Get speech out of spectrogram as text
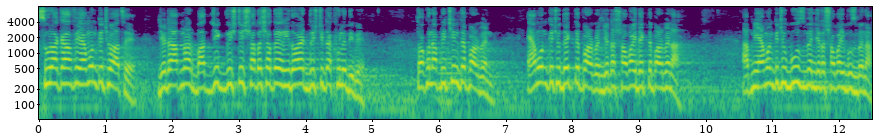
সুরা কাহাফে এমন কিছু আছে, যেটা আপনার বাহ্যিক দৃষ্টির সাথে সাথে হৃদয়ের দৃষ্টিটা খুলে দিবে। তখন আপনি চিনতে পারবেন, এমন কিছু দেখতে পারবেন যেটা সবাই দেখতে পারবে না। আপনি এমন কিছু বুঝবেন যেটা সবাই বুঝবে না।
